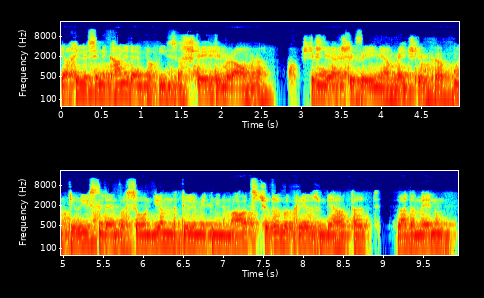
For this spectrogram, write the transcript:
die Achillessehne kann nicht einfach rissen. Steht im Raum, ja. Das ist die stärkste Sehne am menschlichen Körper. Und die rissen nicht einfach so. Und die haben natürlich mit meinem Arzt schon drüber geredet und der hat halt, war der Meinung,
